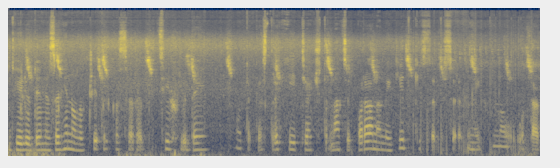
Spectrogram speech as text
Дві людини загинула, вчителька серед цих людей. Ось таке страхіття, 14 поранених, дітки серед них. Ну, отак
